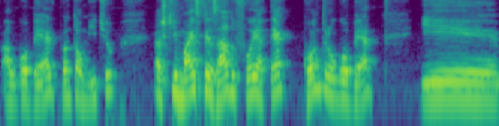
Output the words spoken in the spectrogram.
ao Gobert quanto ao Mitchell. Acho que mais pesado foi até contra o Gobert. E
